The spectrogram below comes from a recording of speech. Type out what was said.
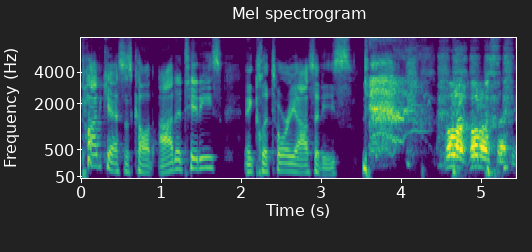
podcast is called Oddititties and Clitoriosities. hold on, hold on a second.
